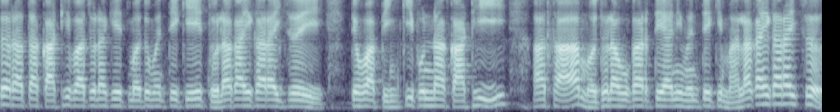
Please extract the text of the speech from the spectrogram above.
तर आता काठी बाजूला घेत मधू म्हणते की तुला काय करायचंय? तेव्हा पिंकी पुन्हा काठी आता मधूला उगारते आणि म्हणते की मला काय करायचं?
